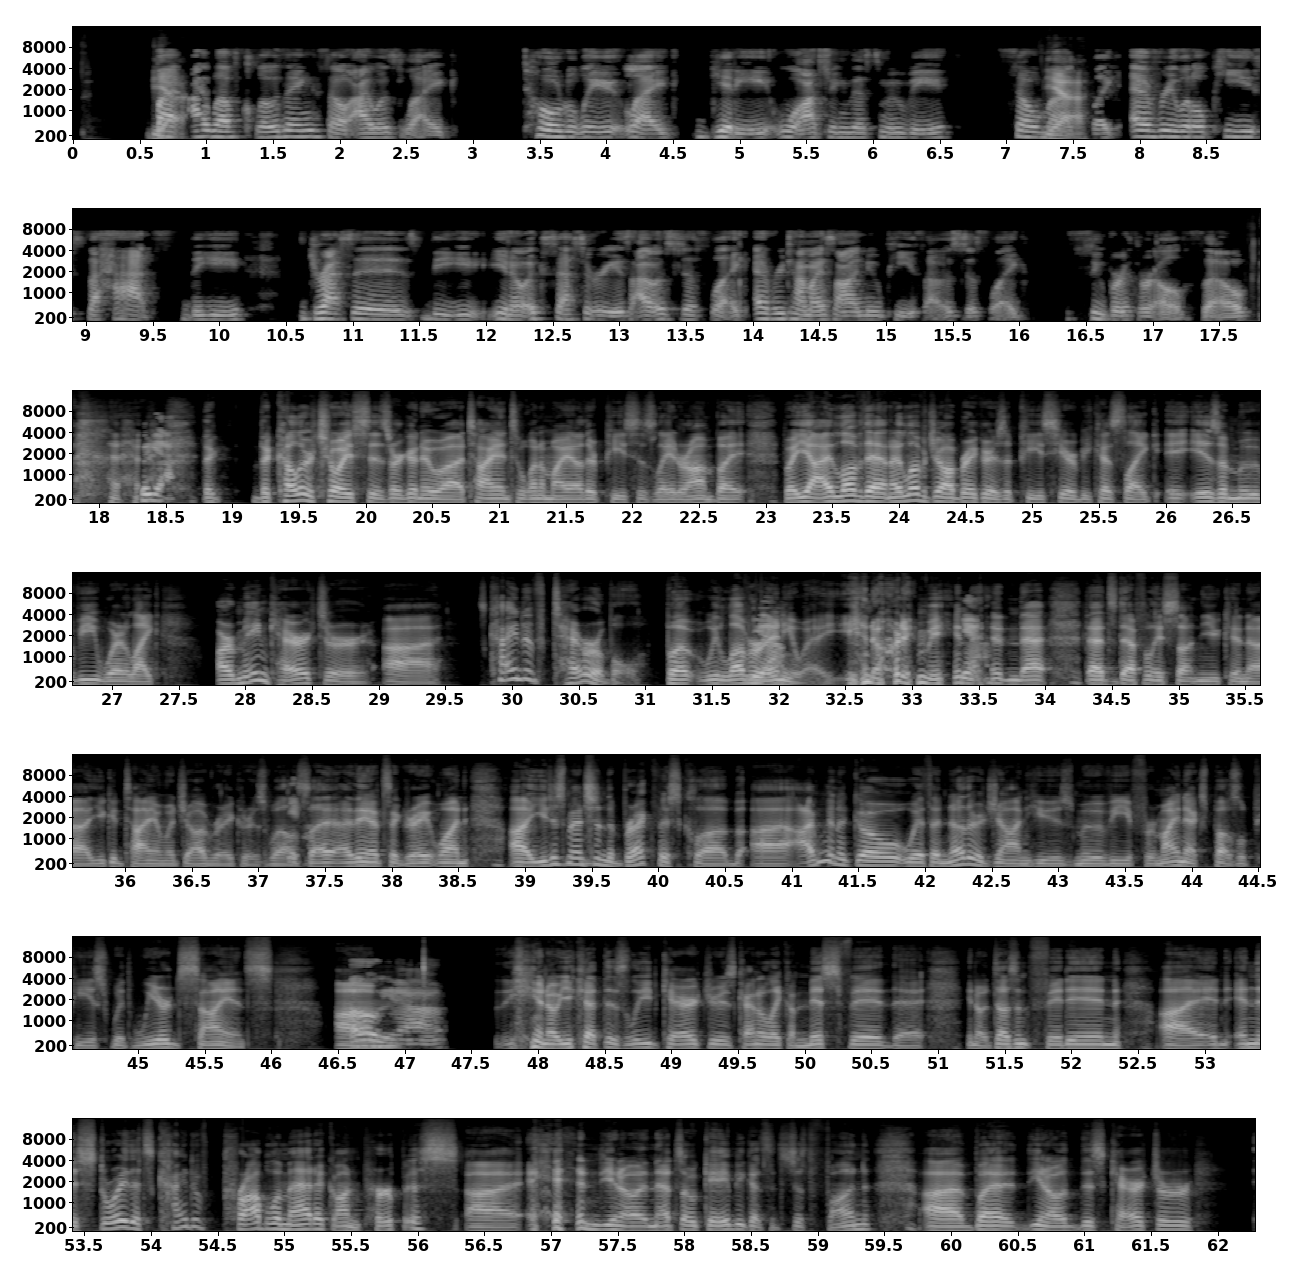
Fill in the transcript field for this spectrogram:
but yeah. I love clothing, so I was like totally like giddy watching this movie so much. Yeah. Like every little piece, the hats, the dresses, the, you know, accessories. I was just like, every time I saw a new piece, I was just like super thrilled. So, but yeah. the the color choices are going to uh, tie into one of my other pieces later on, but but yeah, I love that, and I love Jawbreaker as a piece here because like it is a movie where like our main character uh, is kind of terrible, but we love her Yeah. anyway. You know what I mean? Yeah. And that that's definitely something you can uh, you can tie in with Jawbreaker as well. Yeah. So I, I think that's a great one. Uh, you just mentioned the Breakfast Club. Uh, I'm going to go with another John Hughes movie for my next puzzle piece with Weird Science. oh, Um, yeah. you know you get this lead character who's kind of like a misfit that you know doesn't fit in uh and, and this story that's kind of problematic on purpose uh and you know and that's okay because it's just fun uh but you know this character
